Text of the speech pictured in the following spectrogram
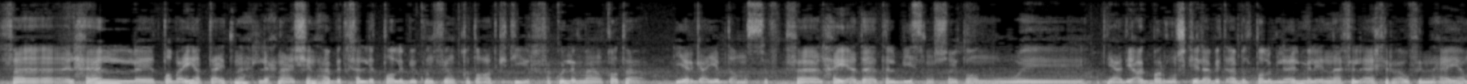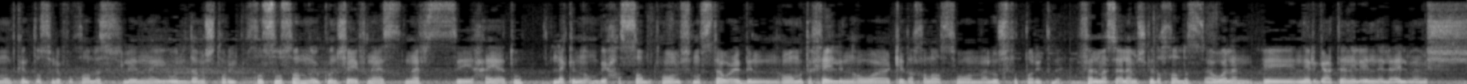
فالحياة الطبيعية بتاعتنا اللي إحنا عايشينها بتخلي الطالب يكون في انقطاعات كتير. فكل ما ينقطع يرجع يبدأ من الصفر. فالحقيقة ده تلبيس من الشيطان ويعني دي أكبر مشكلة بتقابل طالب العلم لأنها في الآخر أو في النهاية ممكن تصرفه خالص لأن يقول ده مش طريق خصوصا إنه يكون شايف ناس نفس حياته لكنهم بيحصلوا. هو مش مستوعب إن هو متخيل إن هو كده خلاص هو مالوش في الطريق ده. فالمسألة مش كده خالص. اولا نرجع تاني لأن العلم مش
